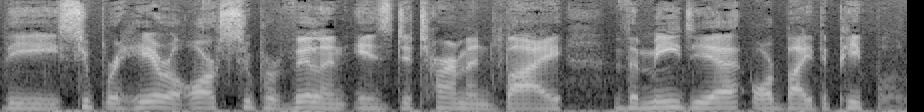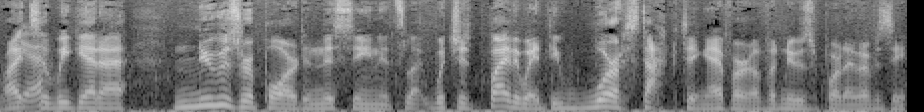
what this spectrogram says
the superhero or supervillain is determined by the media or by the people, right? Yeah. So we get a news report in this scene. It's like, which is, by the way, the worst acting ever of a news report I've ever seen.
